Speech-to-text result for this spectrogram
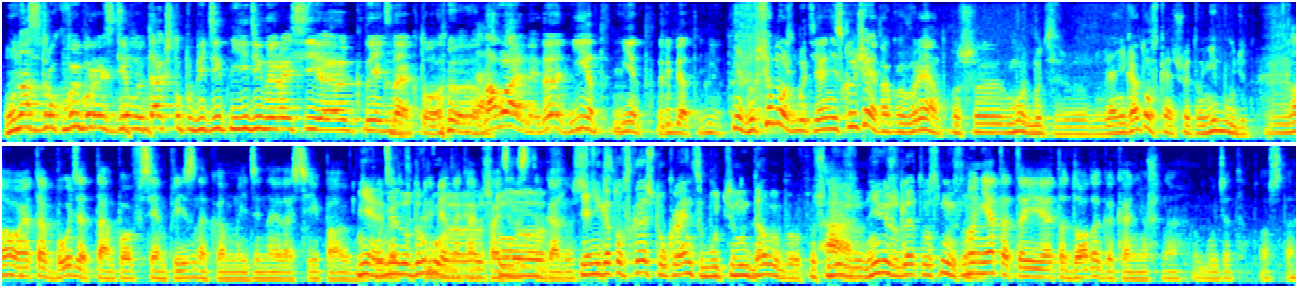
У нас вдруг выборы сделают так, что победит не Единая Россия, а, я не знаю кто, Навальный, да? Нет, нет, ребята, нет. Нет, ну все может быть. Я не исключаю такой вариант, потому что, может быть, я не готов сказать, что этого не будет. Ну, это будет там по всем признакам Единой России. По, Не, я будет имею в виду другое, примерно как в что 2011 году. я не сейчас. готов сказать, что украинцы будут тянуть до выборов, потому что А. не, вижу, не вижу для этого смысла. Ну нет, это и это дорого, конечно, будет просто. А,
